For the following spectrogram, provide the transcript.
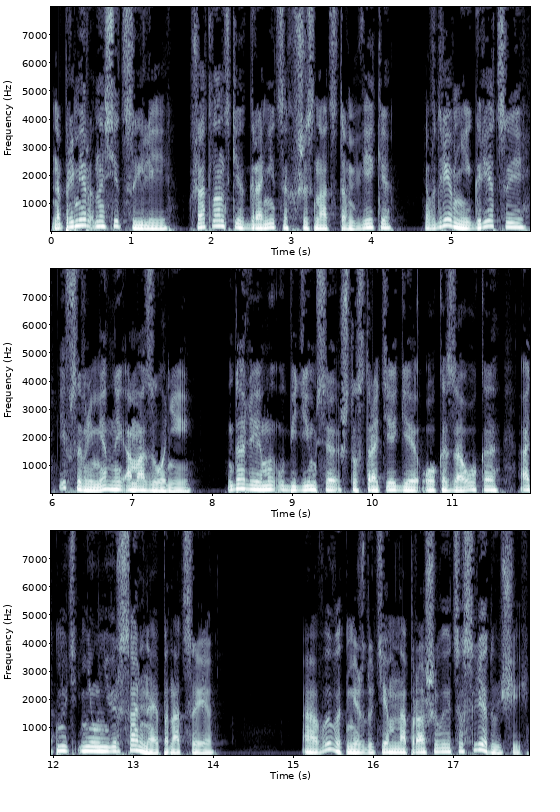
Например, на Сицилии, в шотландских границах в XVI веке, в Древней Греции и в современной Амазонии. Далее мы убедимся, что стратегия око за око отнюдь не универсальная панацея. А вывод между тем напрашивается следующий.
